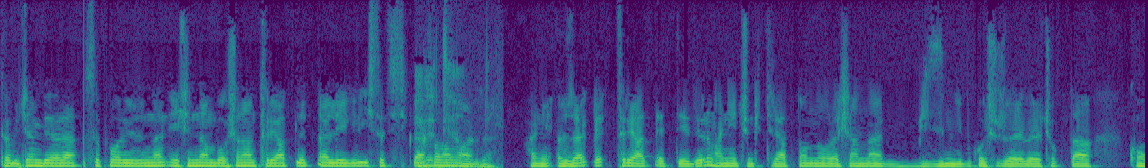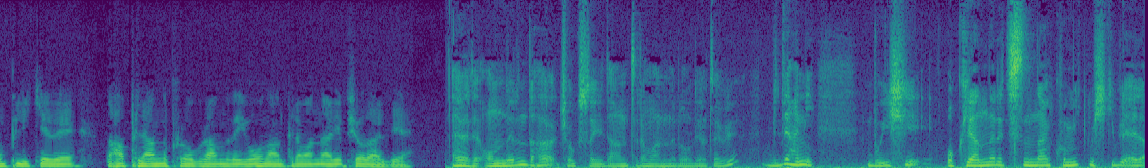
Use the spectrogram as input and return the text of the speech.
Tabii canım bir ara spor yüzünden eşinden boşanan triatletlerle ilgili istatistikler evet falan ya. vardı. Hani özellikle triatlet diye diyorum. Hani çünkü triatlonla uğraşanlar bizim gibi koşuculara göre çok daha komplike ve daha planlı programlı ve yoğun antrenmanlar yapıyorlar diye. Evet onların daha çok sayıda antrenmanları oluyor tabii. Bir de hani bu işi okuyanlar açısından komikmiş gibi ele,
